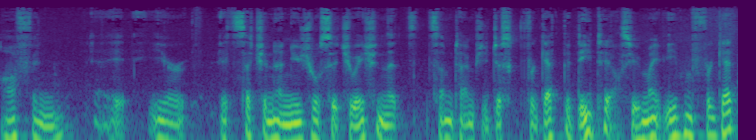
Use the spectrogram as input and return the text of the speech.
often it, you're it's such an unusual situation that sometimes you just forget the details. You might even forget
